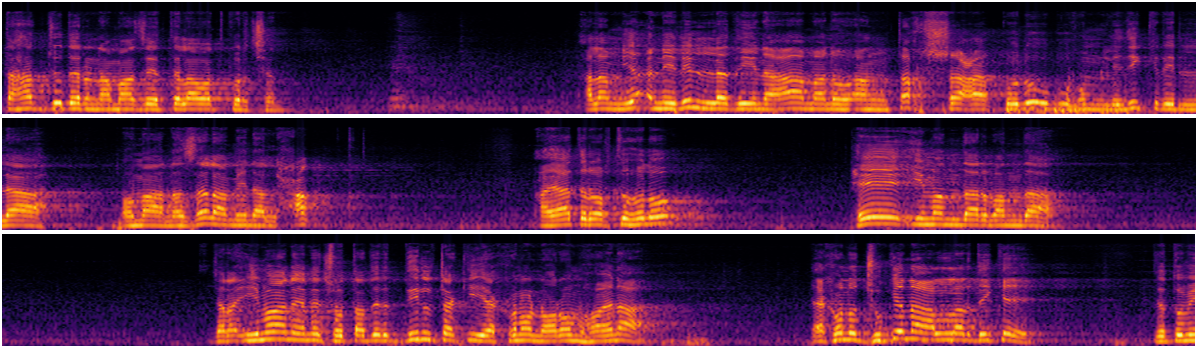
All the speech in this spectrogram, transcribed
তাহাজ্জুদের নামাজে তেলাওয়াত করছেন। আলাম ইয়ানি আমানু আন তাখশা কুলুবুহুম লিযিকরিল্লাহ ওয়া মা নাযালা মিনাল হক। আয়াতের অর্থ হলো, হে ইমানদার বান্দা যারা ইমান এনেছো, তাদের দিলটা কি এখনও নরম হয় না? এখনও ঝুঁকে না আল্লাহর দিকে? যে তুমি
